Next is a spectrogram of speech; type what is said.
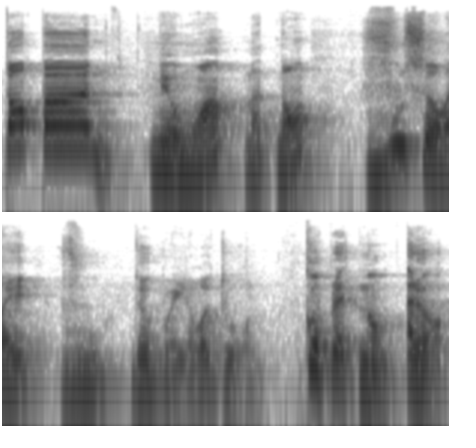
tamponne Mais au moins, maintenant, vous saurez, vous, de quoi il retourne. Complètement. Alors,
